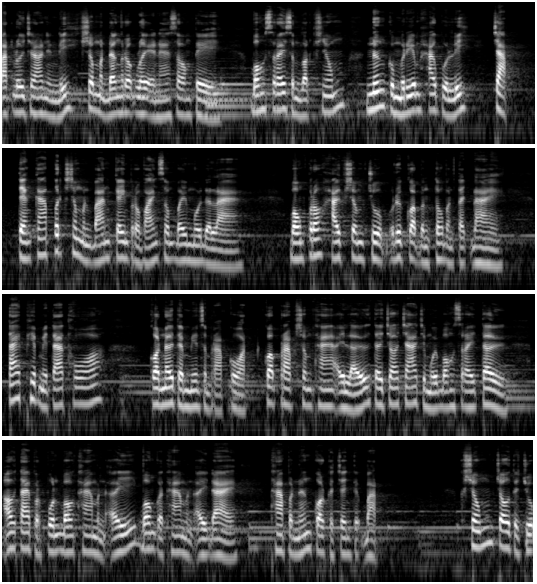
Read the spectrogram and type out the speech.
បាត់លុយច្រើនយ៉ាងនេះខ្ញុំមិនដឹងរកលុយឯណាសងទេ បងស្រីសម្លុតខ្ញុំនិងគម្រាមហៅប៉ូលីសចាប់ទាំងការពិតខ្ញុំមិនបានកេងប្រវ័ញ្ចសំបី1ដុល្លារបងប្រុសហៅខ្ញុំជួបឬគាត់បន្ទោសបន្តិចដែរតែភាពមេត្តាធម៌ក៏នៅតែមានសម្រាប់គាត់គាត់ប្រាប់ខ្ញុំថាឥឡូវទៅចរចាជាមួយបងស្រីទៅឲ្យតែប្រពន្ធបងថាមិនអីបងក៏ថាមិនអីដែរ ថាប៉ុណ្ណឹងគាត់ក៏ចេញទៅបាត់ខ្ញុំចូលទៅជួប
